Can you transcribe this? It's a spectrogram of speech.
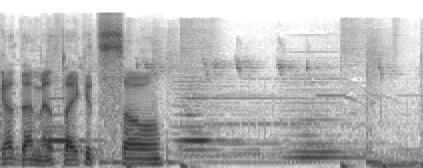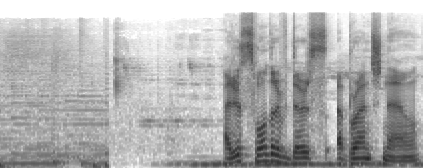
God damn it, like it's so. I just wonder if there's a branch now.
